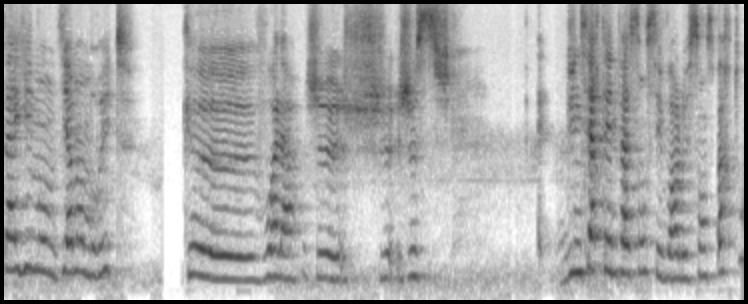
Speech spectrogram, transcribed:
tailler mon diamant brut que voilà, je, je, d'une certaine façon, c'est voir le sens partout.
